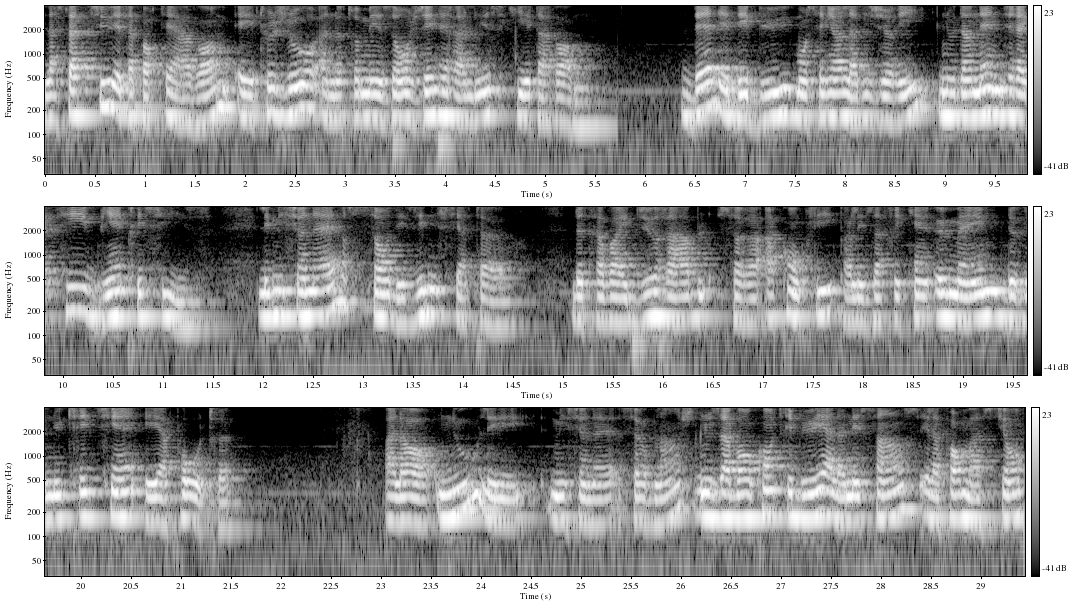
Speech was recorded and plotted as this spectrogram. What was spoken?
La statue est apportée à Rome et toujours à notre maison généraliste qui est à Rome. Dès les débuts, Monseigneur Lavigerie nous donnait une directive bien précise. Les missionnaires sont des initiateurs. Le travail durable sera accompli par les Africains eux-mêmes devenus chrétiens et apôtres. Alors, nous, les missionnaires Sœurs Blanches, nous avons contribué à la naissance et la formation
